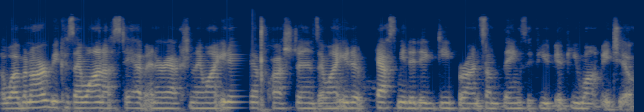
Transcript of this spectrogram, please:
a webinar because I want us to have interaction. I want you to have questions. I want you to ask me to dig deeper on some things if you if you want me to.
